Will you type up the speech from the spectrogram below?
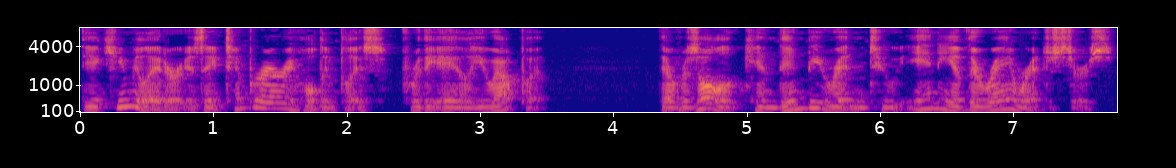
The accumulator is a temporary holding place for the ALU output. That result can then be written to any of the RAM registers,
